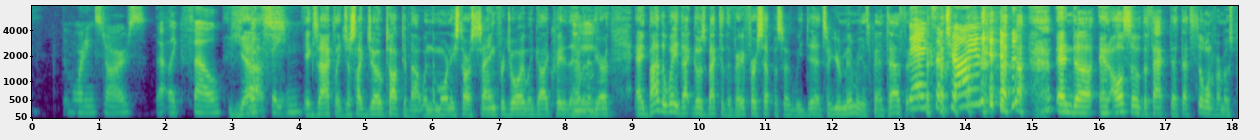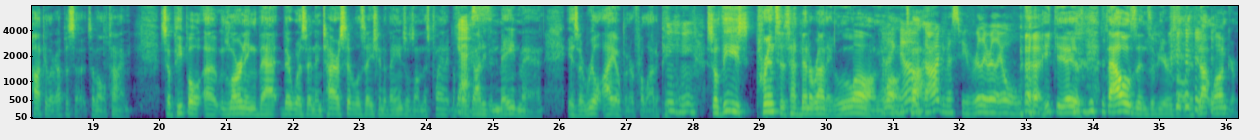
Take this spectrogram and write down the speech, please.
the morning stars that like fell Yes. with Satan. Exactly. Just like Job talked about when the morning stars sang for joy when God created the heaven Mm-hmm. and the earth. And by the way, that goes back to the very first episode we did. So your memory is fantastic. Thanks, I'm trying. and uh, and also the fact that that's still one of our most popular episodes of all time. So people uh, learning that there was an entire civilization of angels on this planet before Yes. God even made man is a real eye opener for a lot of people. So these princes have been around a long, Mm-hmm. I long know time. Gog must be really, really old. he is thousands of years old, if not longer.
